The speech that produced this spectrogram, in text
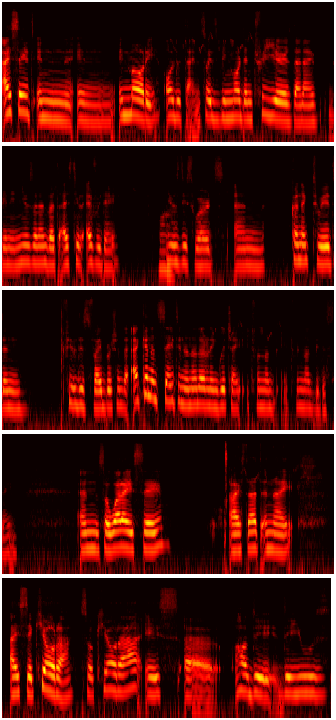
I say it in in in Maori all the time. So it's been more than three years that I've been in New Zealand, but I still every day Wow. use these words and connect to it and feel this vibration that I cannot say it in another language. I, it will not it will not be the same. And so what I say, I start and I I say kia ora. So kia ora is uh, how they they use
